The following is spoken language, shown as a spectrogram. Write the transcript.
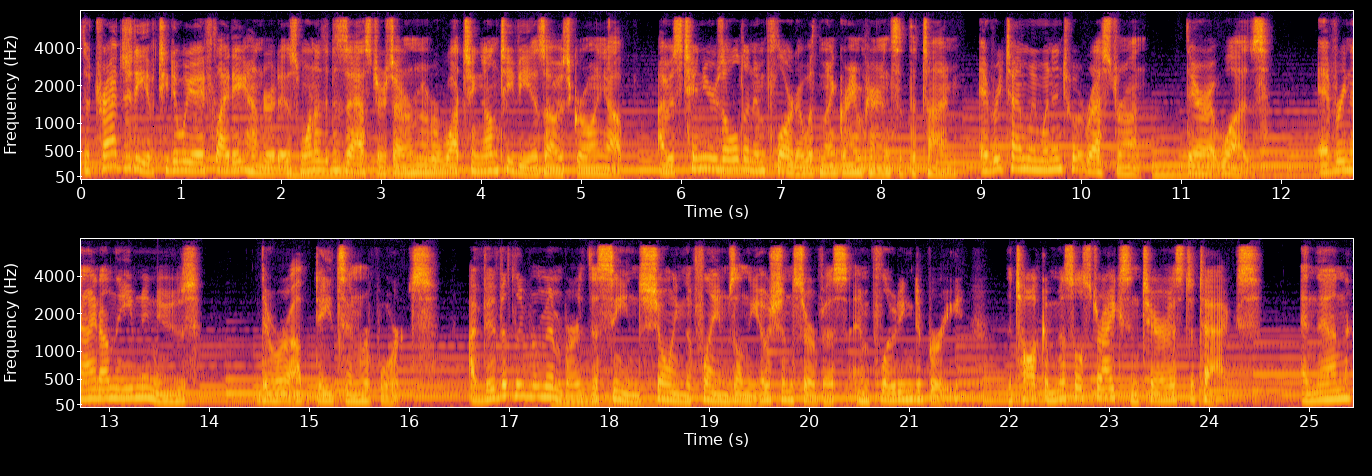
The tragedy of TWA Flight 800 is one of the disasters I remember watching on TV as I was growing up. I was 10 years old and in Florida with my grandparents at the time. Every time we went into a restaurant, there it was. Every night on the evening news, there were updates and reports. I vividly remember the scenes showing the flames on the ocean surface and floating debris, the talk of missile strikes and terrorist attacks. And then,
